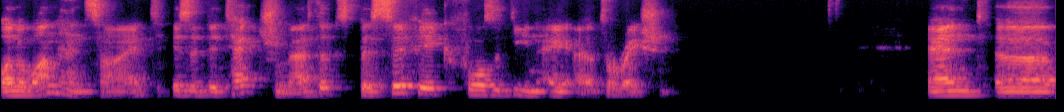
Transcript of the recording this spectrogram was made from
On the one hand side is a detection method specific for the DNA alteration. And uh,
